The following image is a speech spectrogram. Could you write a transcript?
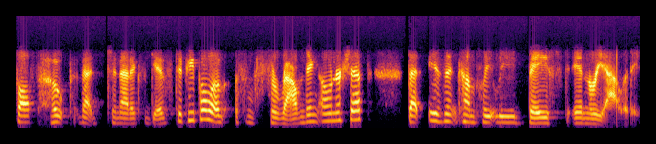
false hope that genetics gives to people of surrounding ownership that isn't completely based in reality.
